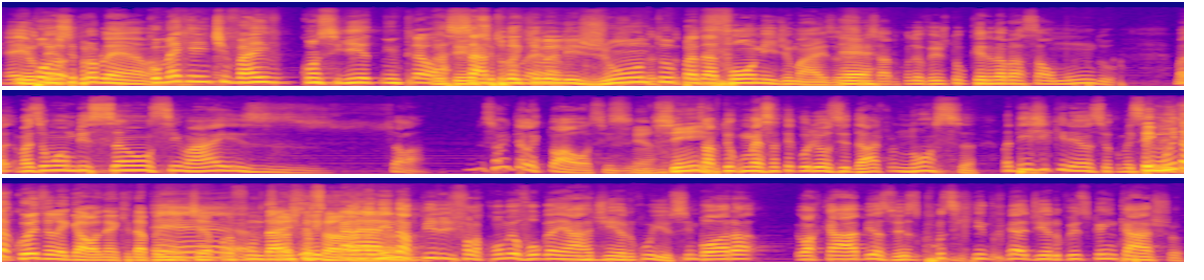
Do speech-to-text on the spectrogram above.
É, e, eu tenho esse problema. Como é que a gente vai conseguir entrelaçar tudo problema. aquilo ali junto para dar. fome demais, assim, é. sabe? Quando eu vejo, estou querendo abraçar o mundo. Mas, mas é uma ambição, assim, mais. sei lá ambição intelectual, assim. Sim. Sim. Sabe, tu começa a ter curiosidade, fala, nossa, mas desde criança eu comecei Tem muita coisa legal, né, que dá pra é, gente aprofundar. E falei, cara, nem na pilha de falar como eu vou ganhar dinheiro com isso. Embora eu acabe, às vezes, conseguindo ganhar dinheiro com isso que eu encaixo.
